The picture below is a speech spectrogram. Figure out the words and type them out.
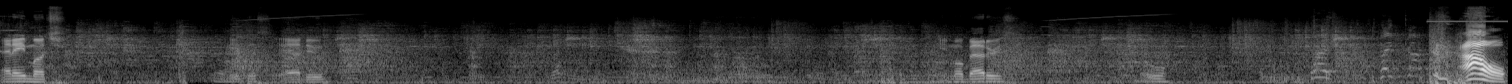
That ain't much. I need this. Yeah, I do. More batteries. Ooh. Hey, hey, God. Ow!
